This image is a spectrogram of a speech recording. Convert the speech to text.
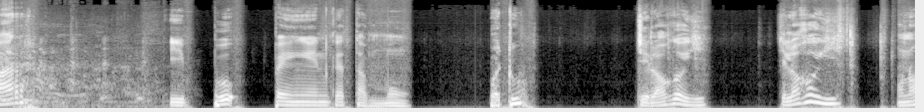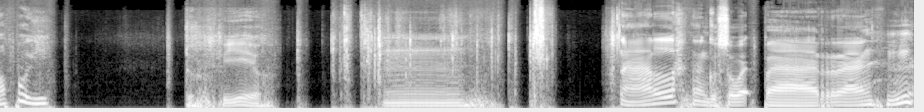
Par, ibu pengen ketemu. Waduh, ciloko iki. Ciloko iki. Ono apa iki? Duh, piye yo? Hmm. Alah, nganggo sowek barang. Hmm.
